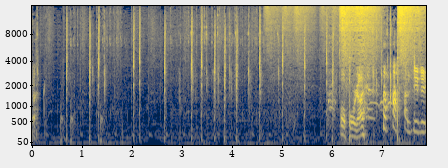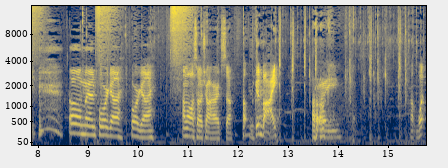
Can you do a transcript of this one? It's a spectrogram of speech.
Ugh. Oh, poor guy. GG. Oh man, poor guy. Poor guy. I'm also a tryhard, so. Oh, goodbye. Oh, okay. Uh, what?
